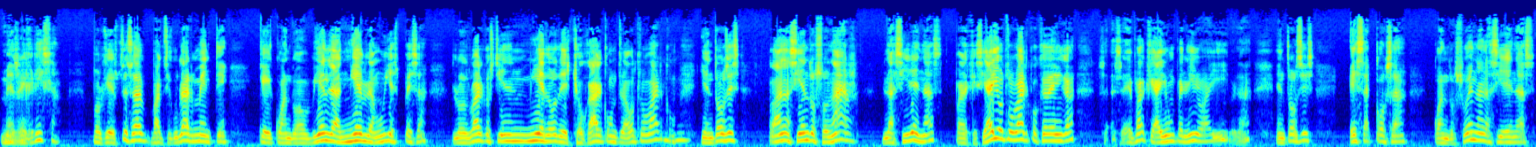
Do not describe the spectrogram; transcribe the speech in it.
me regresa, porque usted sabe particularmente que cuando viene la niebla muy espesa, los barcos tienen miedo de chocar contra otro barco y entonces van haciendo sonar las sirenas para que si hay otro barco que venga, sepa que hay un peligro ahí, ¿verdad? Entonces, esa cosa, cuando suenan las sirenas,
